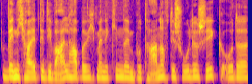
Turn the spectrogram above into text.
wenn ich heute die Wahl habe, ob ich meine Kinder in Bhutan auf die Schule schicke oder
